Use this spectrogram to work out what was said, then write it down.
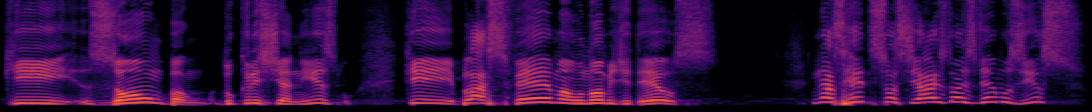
que zombam do cristianismo, que blasfemam o nome de Deus. Nas redes sociais nós vemos isso.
